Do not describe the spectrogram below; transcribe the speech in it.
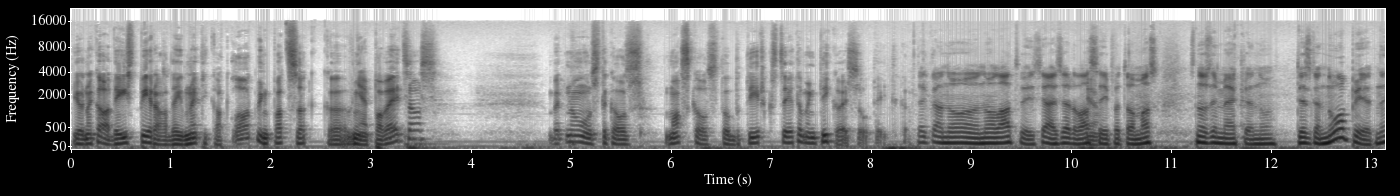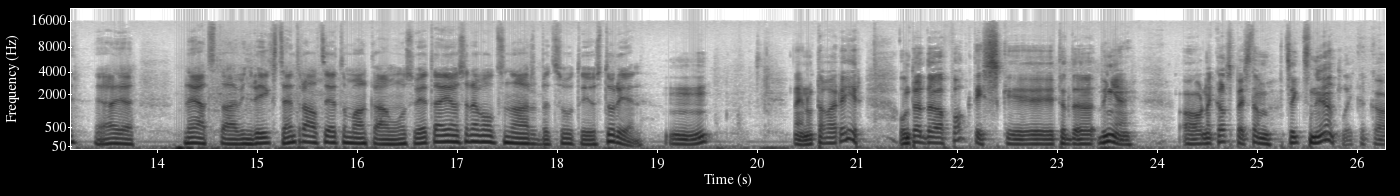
Jo nekāda īsta pierādījuma netika atklāta. Viņa pats saka, ka viņai paveicās. Bet nu, uz, uz Maskavas to būtīrkas cietumu viņa tika aizsūtīta. kā. Tā kā no, no Latvijas, jā, es arī lasīju par to masku. Tas nozīmē, ka nu, diezgan nopietni, jā, ja neatstāja viņu Rīgas centrālā cietumā kā mūsu vietējos revolucionārus, bet sūtīja uz turieni. Mm. Nē, nu tā arī ir. Un tad uh, faktiski tad, uh, viņai uh, nekas pēc tam cits neatlika. Kā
